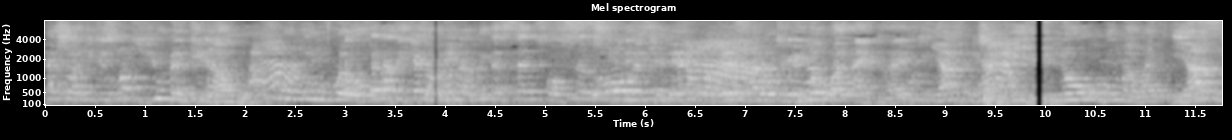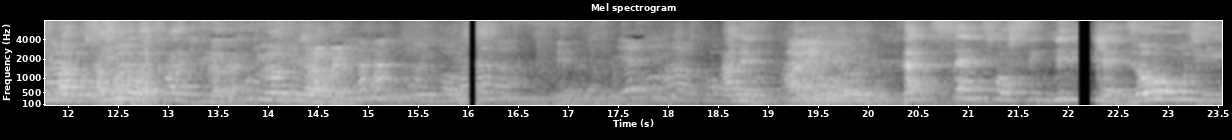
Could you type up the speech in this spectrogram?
Actually, it is not human being humble. Well, finally get upon with a sense of self-significance. You know what I drive. You know who my wife is. You Ngiyazi ubani know osazwana. what's going to give you that. Futhi uyazi. Amen. That sense of significance. Lokho ukuthi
